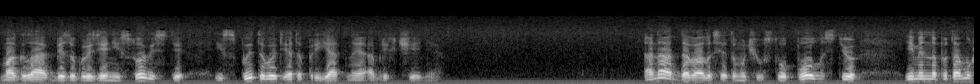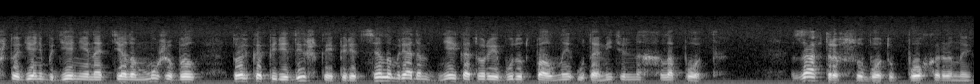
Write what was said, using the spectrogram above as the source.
могла без угрызений совести испытывать это приятное облегчение. Она отдавалась этому чувству полностью, именно потому, что день бдения над телом мужа был только передышкой перед целым рядом дней, которые будут полны утомительных хлопот. Завтра в субботу похороны,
